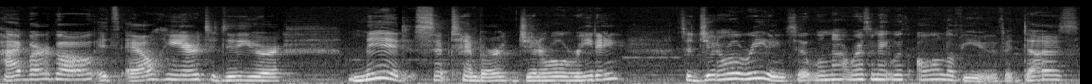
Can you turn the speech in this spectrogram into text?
Hi Virgo, it's Elle here to do your mid-September general reading. It's a general reading, so it will not resonate with all of you. If it does,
